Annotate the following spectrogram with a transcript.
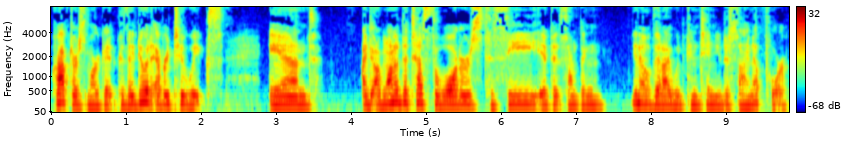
crafters market because they do it every two weeks. And I, I wanted to test the waters to see if it's something, you know, that I would continue to sign up for.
